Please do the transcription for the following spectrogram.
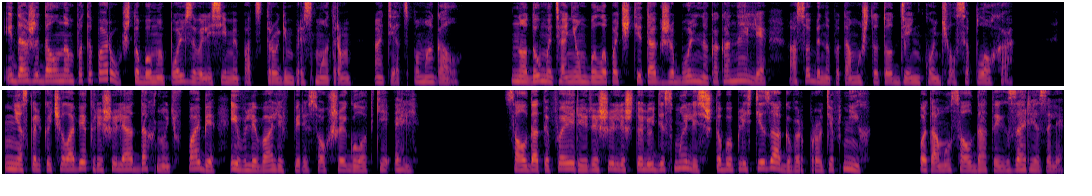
И даже дал нам по топору, чтобы мы пользовались ими под строгим присмотром. Отец помогал. Но думать о нем было почти так же больно, как о Нелли, особенно потому, что тот день кончился плохо. Несколько человек решили отдохнуть в пабе и вливали в пересохшие глотки Эль. Солдаты Фейри решили, что люди смылись, чтобы плести заговор против них. Потому солдаты их зарезали,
